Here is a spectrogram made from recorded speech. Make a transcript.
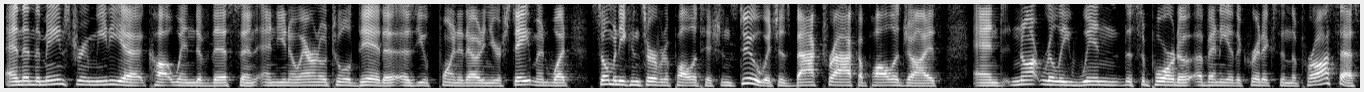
And then the mainstream media caught wind of this, and, and you know, Erin O'Toole did, as you've pointed out in your statement, what so many conservative politicians do, which is backtrack, apologize, and not really win the support of, of any of the critics in the process.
